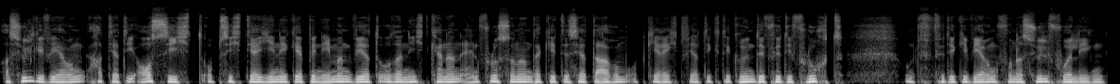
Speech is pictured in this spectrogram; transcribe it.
Asylgewährung hat ja die Aussicht, ob sich derjenige benehmen wird oder nicht, keinen Einfluss, sondern da geht es ja darum, ob gerechtfertigte Gründe für die Flucht und für die Gewährung von Asyl vorliegen.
